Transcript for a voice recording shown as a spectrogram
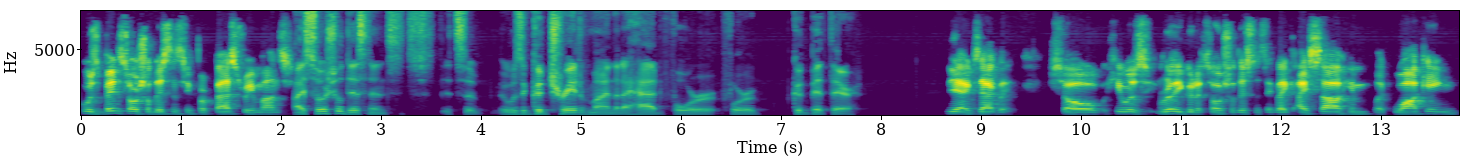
who's been social distancing for past three months. I social distance. It's it's a it was a good trait of mine that I had for for a good bit there. Yeah, exactly. So he was really good at social distancing. Like I saw him like walking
